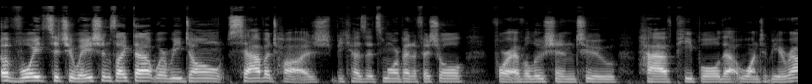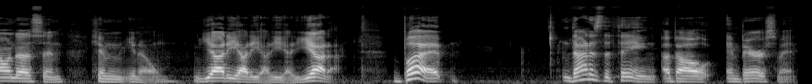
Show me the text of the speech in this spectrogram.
avoid situations like that where we don't sabotage because it's more beneficial for evolution to have people that want to be around us and can, you know, yada, yada, yada, yada, yada. But that is the thing about embarrassment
